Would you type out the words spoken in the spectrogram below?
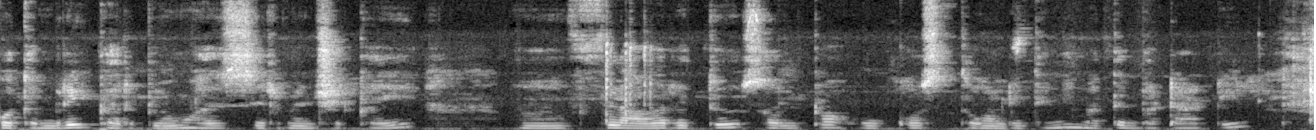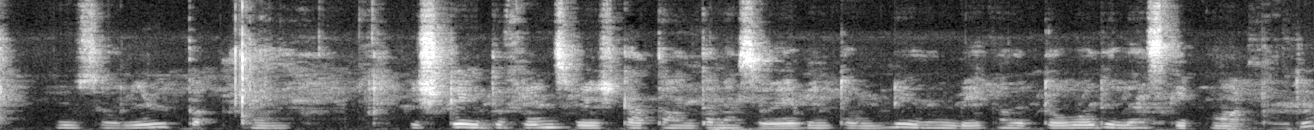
ಕೊತ್ತಂಬರಿ, ಕರಿಬೇವು, ಹಸಿರು ಮೆಣಸಿನ್ಕಾಯಿ ಫ್ಲವರ್ ಇತ್ತು ಸ್ವಲ್ಪ ಹೂಕೋಸು ತೊಗೊಂಡಿದ್ದೀನಿ ಮತ್ತು ಬಟಾಟಿ. ಇವು ಸ್ವಲ್ಪ ಇಷ್ಟೇ ಇದ್ದು ಫ್ರೆಂಡ್ಸ್ ವೇಸ್ಟ್ ಆಗ್ತಾ ಅಂತ ನಾನು ಸೋಯಾಬೀನ್ ತೊಗೊಂಡು ಇದನ್ನು ಬೇಕಂದ್ರೆ ತೊಗೋದು, ಇಲ್ಲ ಸ್ಕಿಪ್ ಮಾಡ್ಬೋದು.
